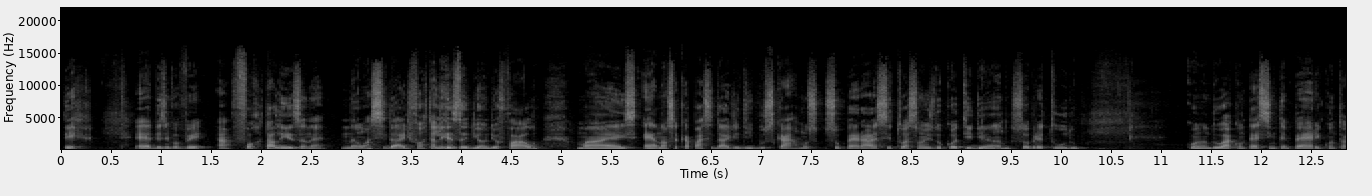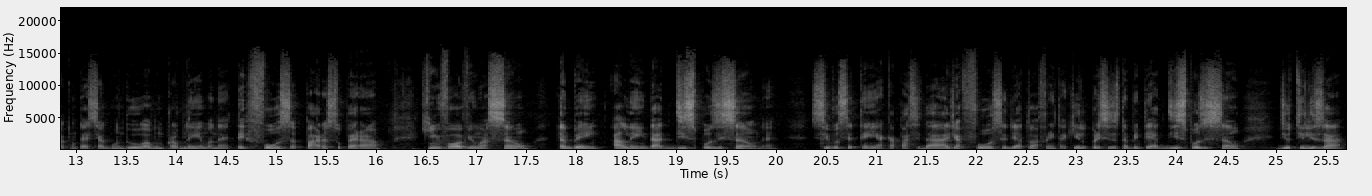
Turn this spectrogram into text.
ter, é desenvolver a fortaleza, né? Não a cidade Fortaleza de onde eu falo, mas é a nossa capacidade de buscarmos superar as situações do cotidiano, sobretudo quando acontece intempérie, quando acontece alguma dor, algum problema, né? Ter força para superar, que envolve uma ação também além da disposição, né? se você tem a capacidade, a força de atuar frente àquilo, precisa também ter a disposição de utilizar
